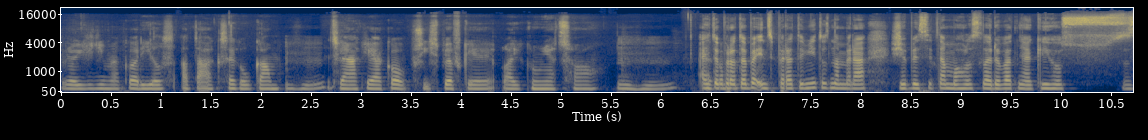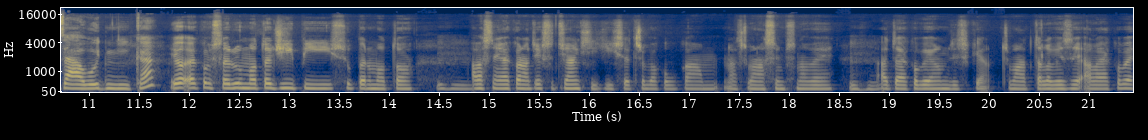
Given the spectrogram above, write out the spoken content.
dojíždím jako Reels a tak se koukám. Mm-hmm. Vždycky nějaké jako příspěvky, lajknu něco. Mm-hmm. A je to pro tebe inspirativní? To znamená, že by si tam mohl sledovat nějakého závodníka? Jo, jako sleduju MotoGP, Supermoto mm-hmm. a vlastně jako na těch sociálních sítích se třeba koukám na třeba na Simpsonovi mm-hmm. a to jakoby jenom vždycky třeba na televizi, ale jakoby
